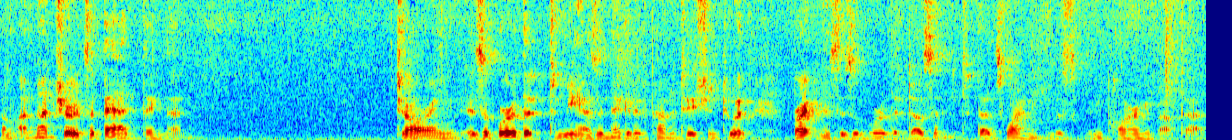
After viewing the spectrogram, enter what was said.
Um, I'm not sure it's a bad thing then. Jarring is a word that to me has a negative connotation to it. Brightness is a word that doesn't. That's why I'm just inquiring about that.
